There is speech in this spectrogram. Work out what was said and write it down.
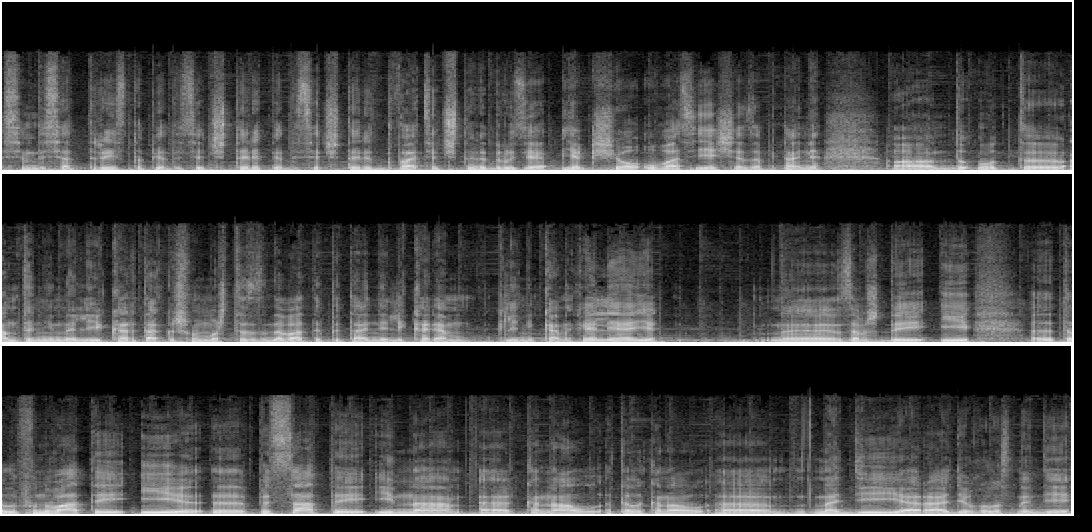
073 154 54 24. Друзі, якщо у вас є ще запитання, до- от е, Антоніна лікар, також ви можете задавати питання лікарям клініки Ангелія, як е, завжди, і е, телефонувати, і писати і на канал, телеканал Надія, Радіо Голос Надії,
